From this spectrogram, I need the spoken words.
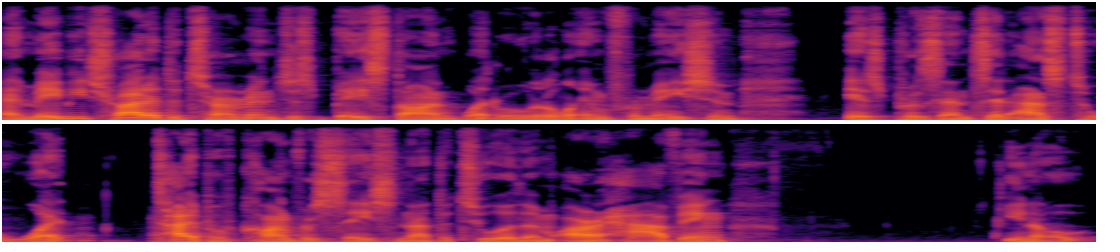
and maybe try to determine just based on what little information is presented as to what type of conversation that the two of them are having you know,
